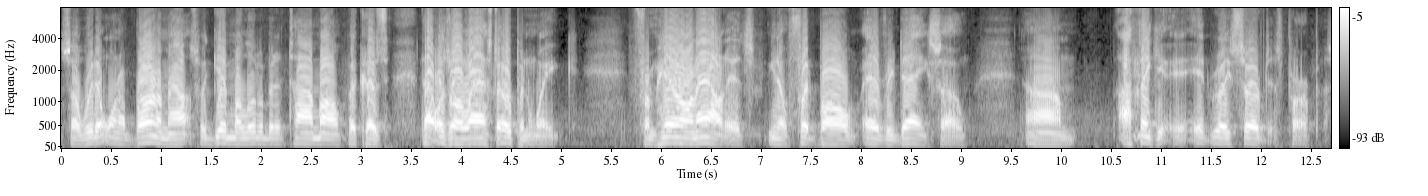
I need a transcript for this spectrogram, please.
so we don't want to burn them out. So we give them a little bit of time off because that was our last open week. From here on out, it's you know football every day. So um, I think it, it really served its purpose.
